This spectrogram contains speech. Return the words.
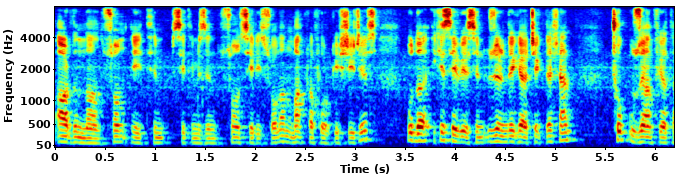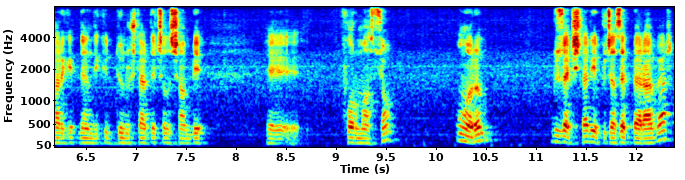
Ardından son eğitim setimizin son serisi olan Makro Fork işleyeceğiz. Bu da iki seviyesinin üzerinde gerçekleşen çok uzayan fiyat hareketlerindeki dönüşlerde çalışan bir e, formasyon. Umarım güzel işler yapacağız hep beraber.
